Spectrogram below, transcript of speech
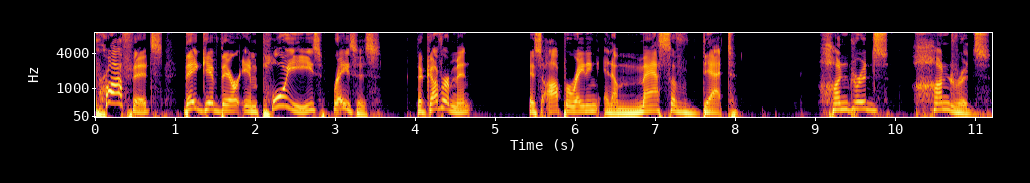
profits, they give their employees raises. The government is operating in a massive debt. Hundreds, hundreds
